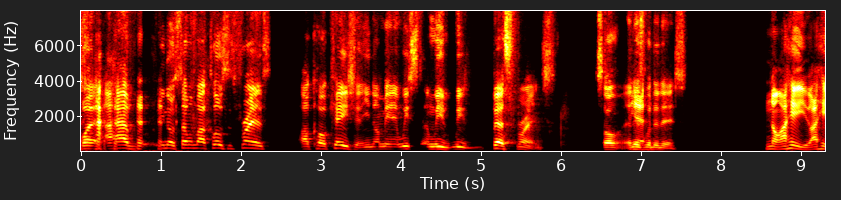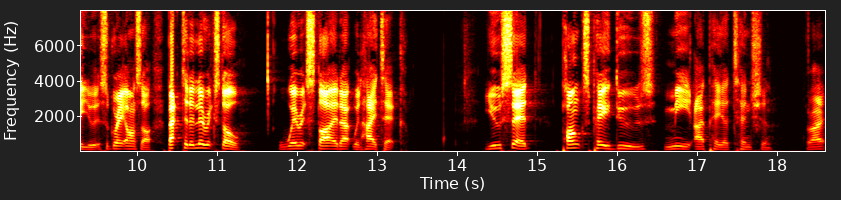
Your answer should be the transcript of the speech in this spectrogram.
but I have, you know, some of my closest friends are Caucasian. You know, what I mean, we and we we best friends. So it is Yeah. what it is. No, I hear you. I hear you. It's a great answer. Back to the lyrics though, where it started at with high tech. You said punks pay dues, me I pay attention. Right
